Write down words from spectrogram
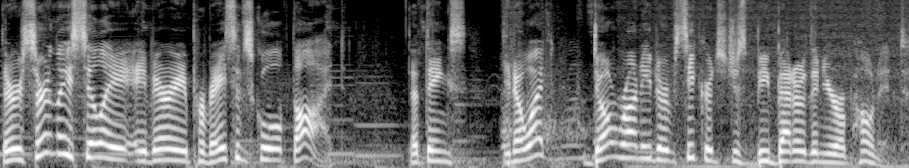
there is certainly still a, a very pervasive school of thought that thinks, you know what? Don't run Eater of Secrets, just be better than your opponent.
